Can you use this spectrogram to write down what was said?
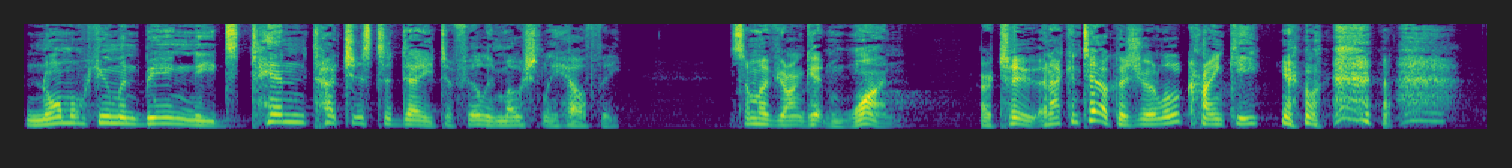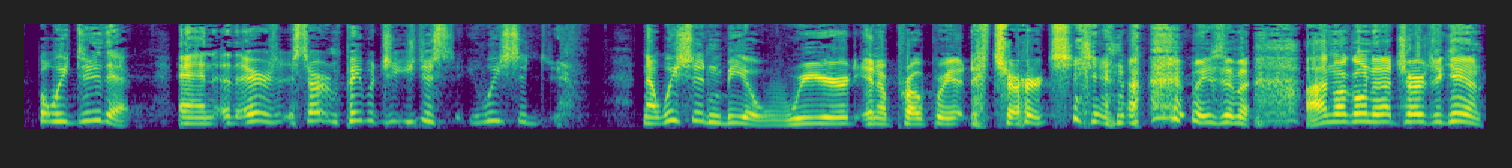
Normal human being needs 10 touches today to feel emotionally healthy. Some of you aren't getting one or two. And I can tell because you're a little cranky. but we do that. And there's certain people you just we should now we shouldn't be a weird, inappropriate church. You know? I'm not going to that church again.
